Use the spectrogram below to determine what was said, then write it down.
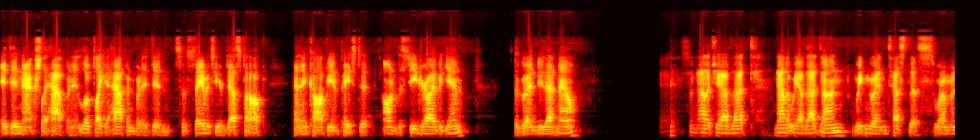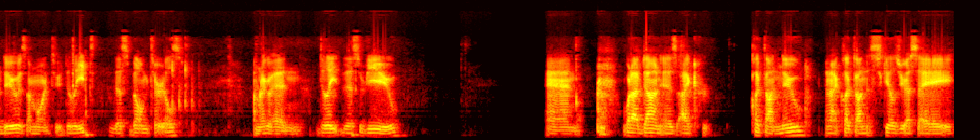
it didn't actually happen. It looked like it happened, but it didn't. So save it to your desktop and then copy and paste it onto the C drive again. So go ahead and do that now. Okay, so now that you have that, now that we have that done, we can go ahead and test this. What I'm going to do is I'm going to delete this bill of materials. I'm going to go ahead and delete this view. And what I've done is I clicked on new and I clicked on the Skills USA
